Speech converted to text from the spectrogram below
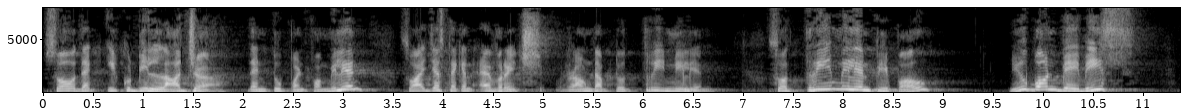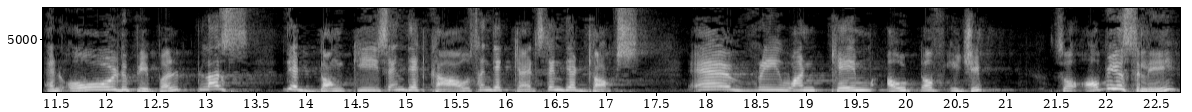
So that it could be larger than 2.4 million. So I just take an average, round up to 3 million. So 3 million people, newborn babies, and old people, plus their donkeys and their cows and their cats and their dogs, everyone came out of Egypt. So obviously,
